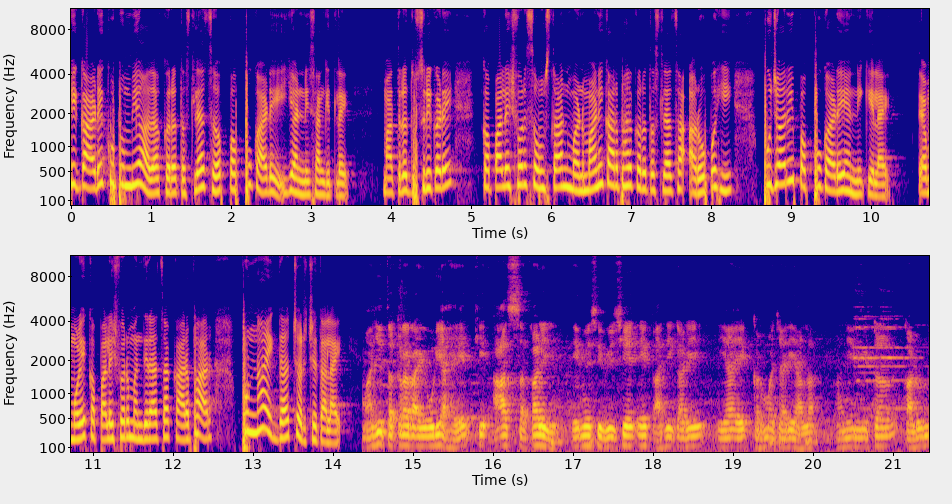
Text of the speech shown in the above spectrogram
हे गाडे कुटुंबीय अदा करत असल्याचं पप्पू गाडे यांनी सांगितलंय. मात्र दुसरीकडे कपालेश्वर संस्थान मनमानी कारभार करत असल्याचा आरोपही पुजारी पप्पू गाडे यांनी केलाय. त्यामुळे कपालेश्वर मंदिराचा कारभार पुन्हा एकदा चर्चेत आलाय. माझी तक्रार एवढी आहे की आज सकाळी एम एस सी बीचे एक अधिकारी या एक कर्मचारी आला आणि मीटर काढून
